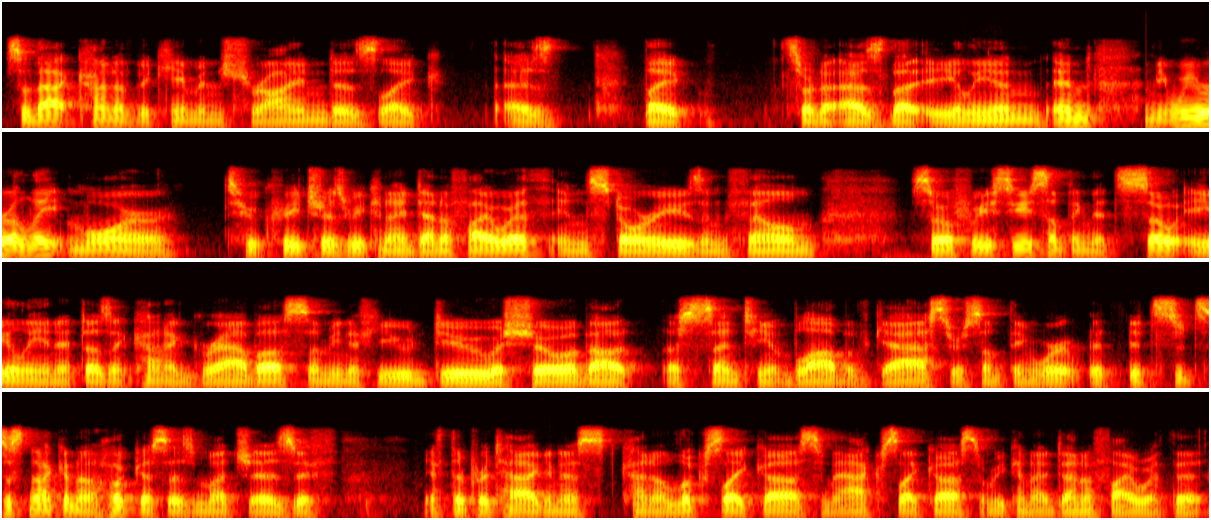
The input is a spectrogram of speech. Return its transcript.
So that kind of became enshrined as like as like sort of as the alien. And I mean, we relate more to creatures we can identify with in stories and film. So if we see something that's so alien, it doesn't kind of grab us. I mean, if you do a show about a sentient blob of gas or something, where it, it's it's just not going to hook us as much as if if the protagonist kind of looks like us and acts like us and we can identify with it.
